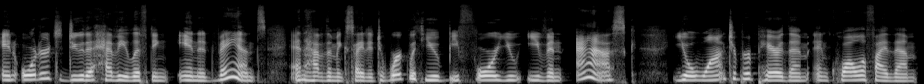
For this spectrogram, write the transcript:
In order to do the heavy lifting in advance and have them excited to work with you before you even ask, you'll want to prepare them and qualify them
